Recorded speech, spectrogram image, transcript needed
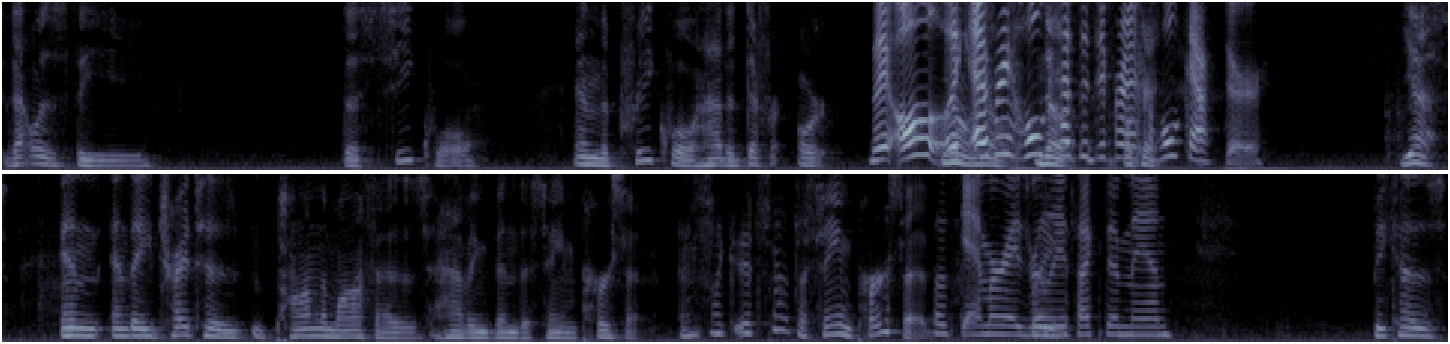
that was the the sequel and the prequel had a different or They all like No, every no, Hulk no. has a different Okay. Hulk actor. yes, and and they tried to pawn them off as having been the same person. And it's like it's not the same person. Those gamma rays really Like- effective, man. Because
